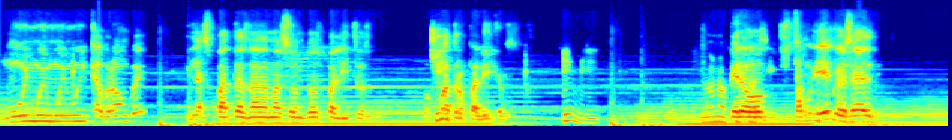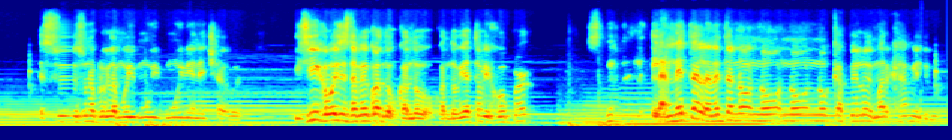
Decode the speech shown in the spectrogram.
muy, muy, muy, muy cabrón, güey. Y las patas nada más son dos palitos, güey. O cuatro palitos. Sí, Pero está muy bien, güey. O sea, es, es, una película muy, muy, muy bien hecha, güey. Y sí, como dices también cuando, cuando, cuando vi a Toby Hooper, la neta, la neta no, no, no, no capé lo de Mark Hamill, güey.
